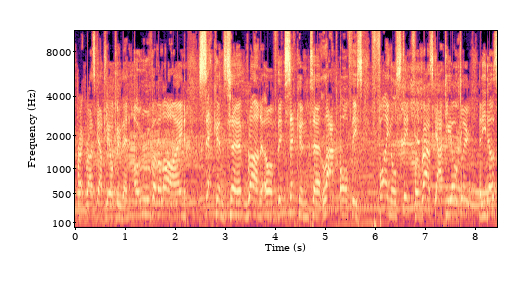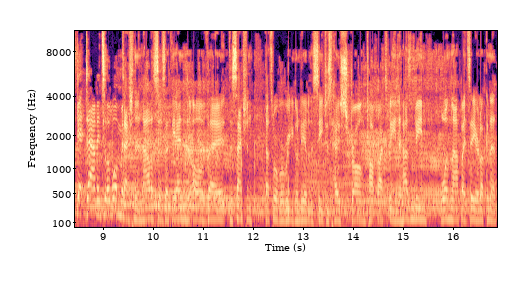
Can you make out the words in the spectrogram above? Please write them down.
Toprak Razgatlioglu then over the line. Second uh, run of the second uh, lap of this final stint for Razgatlioglu, and he does get down into the one minute. session analysis at the end of uh, the session, that's where we're really going to be able to see just how strong Toprak's been. It hasn't been one lap, I'd say you're looking at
